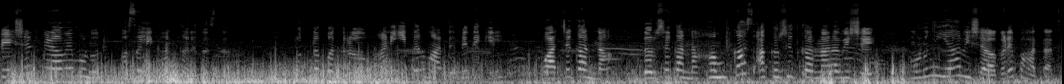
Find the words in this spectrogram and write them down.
पेशंट मिळावे म्हणून असं लिखाण करत असतात वृत्तपत्र आणि इतर माध्यमे देखील वाचकांना दर्शकांना हमखास आकर्षित करणारा विषय म्हणून या विषयाकडे पाहतात.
